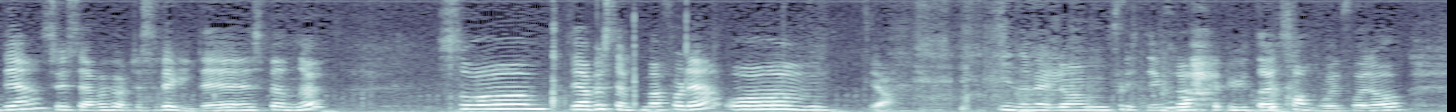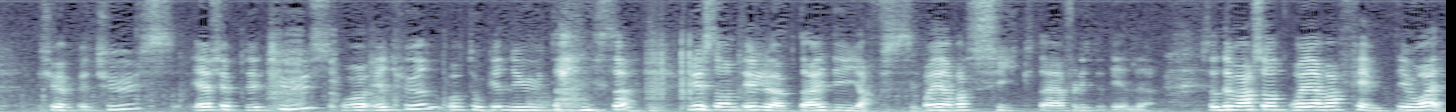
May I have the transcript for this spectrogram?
Det syns jeg hørtes veldig spennende ut. Så jeg bestemte meg for det. Og ja, innimellom flytting fra ut av et samboerforhold, kjøpe et hus. Jeg kjøpte et hus og en hund og tok en ny utdannelse liksom i løpet av et jafs. Og jeg var syk da jeg flyttet inn det. Så det var sånn, Og jeg var 50 år,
